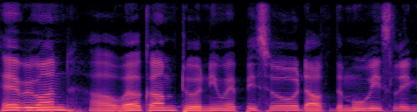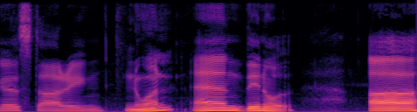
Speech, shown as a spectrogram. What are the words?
Hey everyone, uh, welcome to a new episode of the Movieslingers starring Nuan? and Dinul. Uh,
